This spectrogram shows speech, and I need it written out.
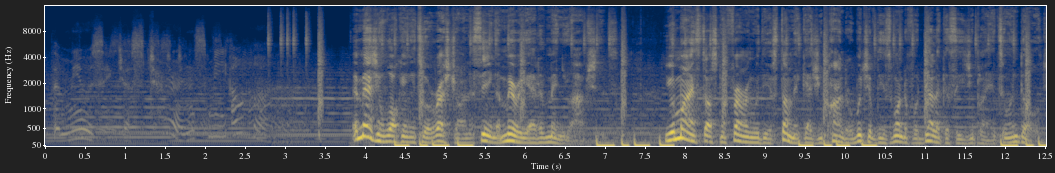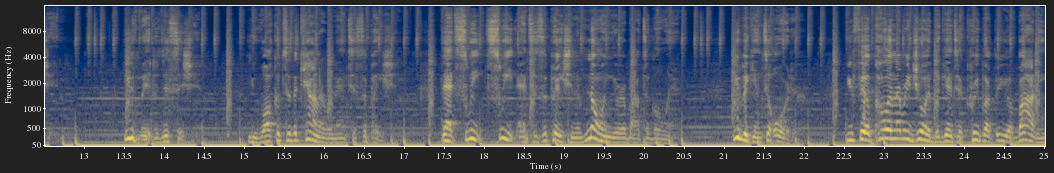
the, the music just turns me on. Imagine walking into a restaurant and seeing a myriad of menu options. Your mind starts conferring with your stomach as you ponder which of these wonderful delicacies you plan to indulge in. You've made a decision. You walk up to the counter in anticipation. That sweet, sweet anticipation of knowing you're about to go in. You begin to order. You feel culinary joy begin to creep up through your body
